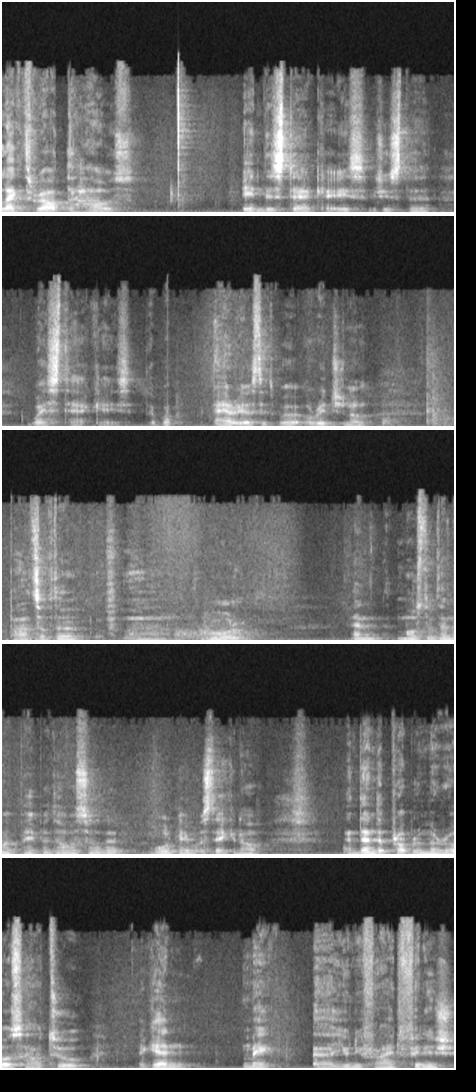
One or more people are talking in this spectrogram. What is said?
like throughout the house, in this staircase, which is the west staircase, there were areas that were original parts of the uh, wall, and most of them were papered over, so the wallpaper was taken off. And then the problem arose how to, again, make a unified finish,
